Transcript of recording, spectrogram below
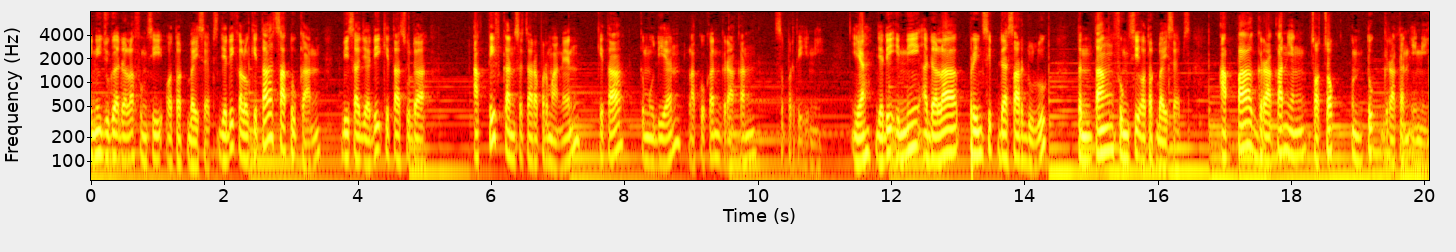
Ini juga adalah fungsi otot biceps. Jadi kalau kita satukan, bisa jadi kita sudah aktifkan secara permanen, kita kemudian lakukan gerakan seperti ini. Ya, jadi ini adalah prinsip dasar dulu tentang fungsi otot biceps. Apa gerakan yang cocok untuk gerakan ini?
